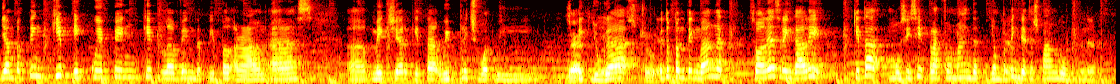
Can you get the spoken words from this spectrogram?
Yang penting keep equipping keep loving the people around us. Uh, make sure kita we preach what we speak That- juga. true. itu penting banget. Soalnya sering kali kita musisi platform minded yang penting di atas panggung. Bener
